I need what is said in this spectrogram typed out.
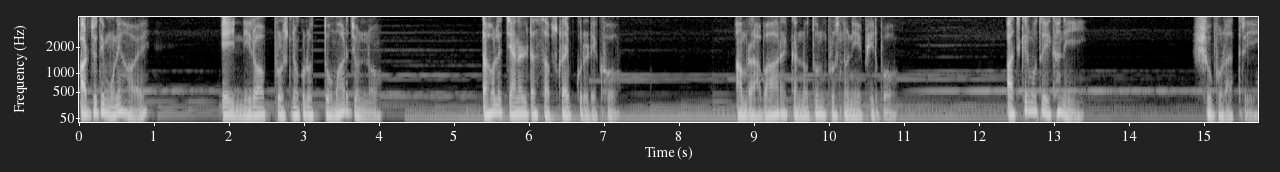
আর যদি মনে হয় এই নীরব প্রশ্নগুলো তোমার জন্য, তাহলে চ্যানেলটা সাবস্ক্রাইব করে রেখো। আমরা আবার একটা নতুন প্রশ্ন নিয়ে ফিরব। আজকের মতো এখানেই। শুভরাত্রি।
